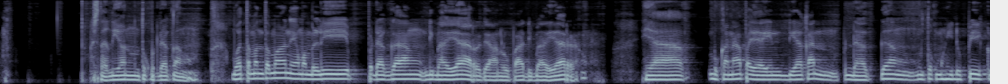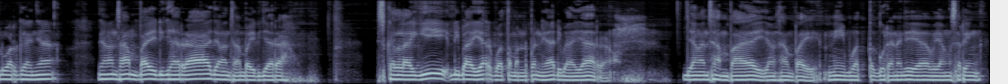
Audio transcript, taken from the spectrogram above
stadion untuk berdagang. Buat teman-teman yang membeli pedagang dibayar, jangan lupa dibayar. Ya bukan apa ya dia kan pedagang untuk menghidupi keluarganya. Jangan sampai dijarah, jangan sampai dijarah sekali lagi dibayar buat teman-teman ya dibayar. Jangan sampai jangan sampai. Ini buat teguran aja ya yang sering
